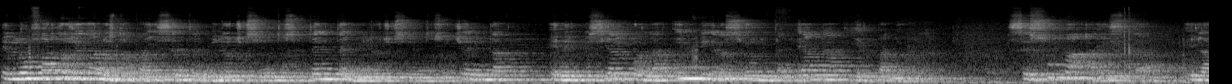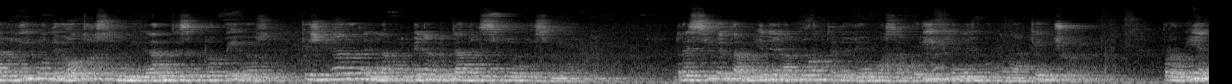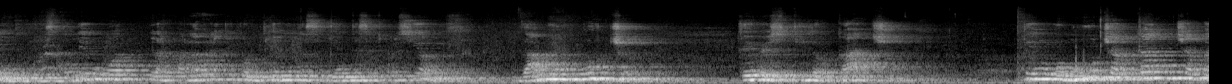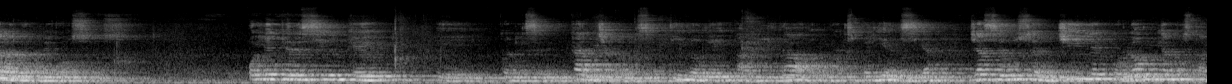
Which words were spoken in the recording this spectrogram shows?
El lunfardo llega a nuestro país entre 1870 y 1880, en especial con la inmigración. Se suma a esta el arribo de otros inmigrantes europeos que llegaron en la primera mitad del siglo XIX. Recibe también el aporte de lenguas aborígenes como la quechua. Provienen de esta lengua las palabras que contienen las siguientes expresiones. Dame un mucho. Qué vestido cacho. Tengo mucha cancha para los negocios. Hoy hay que decir que eh, con el cancha, con el sentido de habilidad o ya se usa en Chile, Colombia, Costa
